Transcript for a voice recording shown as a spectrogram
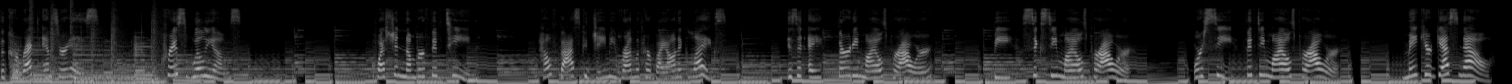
The correct answer is Chris Williams. Question number 15. How fast could Jaime run with her bionic legs? Is it A. 30 miles per hour, B. 60 miles per hour, or C. 50 miles per hour? Make your guess now.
